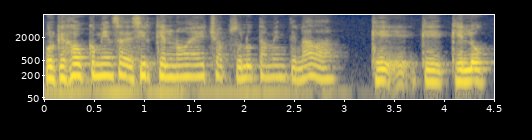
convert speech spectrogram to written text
Porque Job comienza a decir que él no ha hecho absolutamente nada, que, que, lo,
